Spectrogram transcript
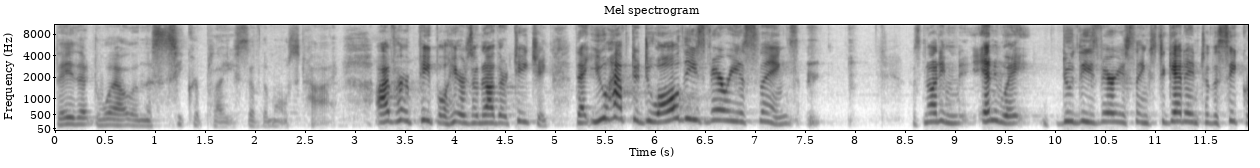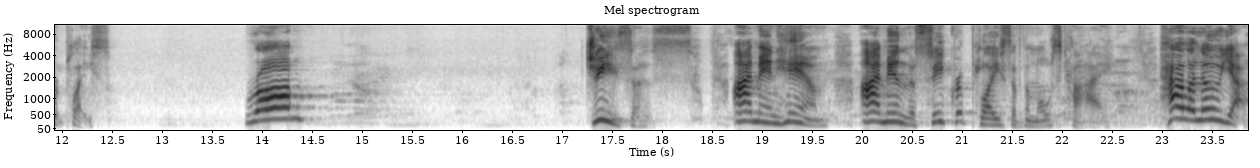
They that dwell in the secret place of the Most High. I've heard people, here's another teaching, that you have to do all these various things. It's not even, anyway, do these various things to get into the secret place. Wrong. Jesus. I'm in Him. I'm in the secret place of the Most High. Hallelujah.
